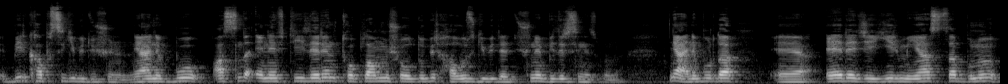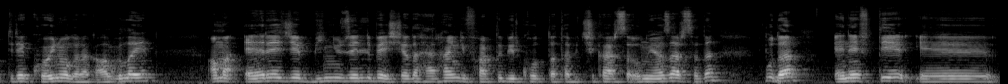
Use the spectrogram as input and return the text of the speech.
bir kapısı gibi düşünün. Yani bu aslında NFT'lerin toplanmış olduğu bir havuz gibi de düşünebilirsiniz bunu. Yani burada e, ERC20 yazsa bunu direkt coin olarak algılayın. Ama E ERC 1155 ya da herhangi farklı bir kodda tabi çıkarsa onu yazarsa da bu da NFT'nin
